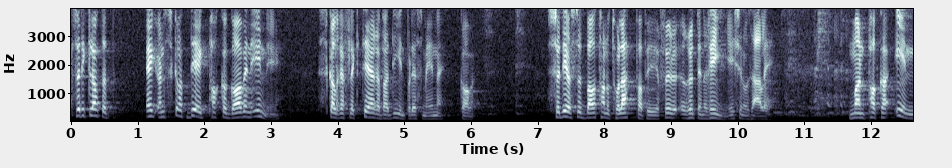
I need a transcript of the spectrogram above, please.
så er det klart at jeg ønsker at det jeg pakker gaven inn i, skal reflektere verdien på det som er inni gaven. Så det å bare ta noe toalettpapir rundt en ring ikke noe særlig. Man pakker inn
